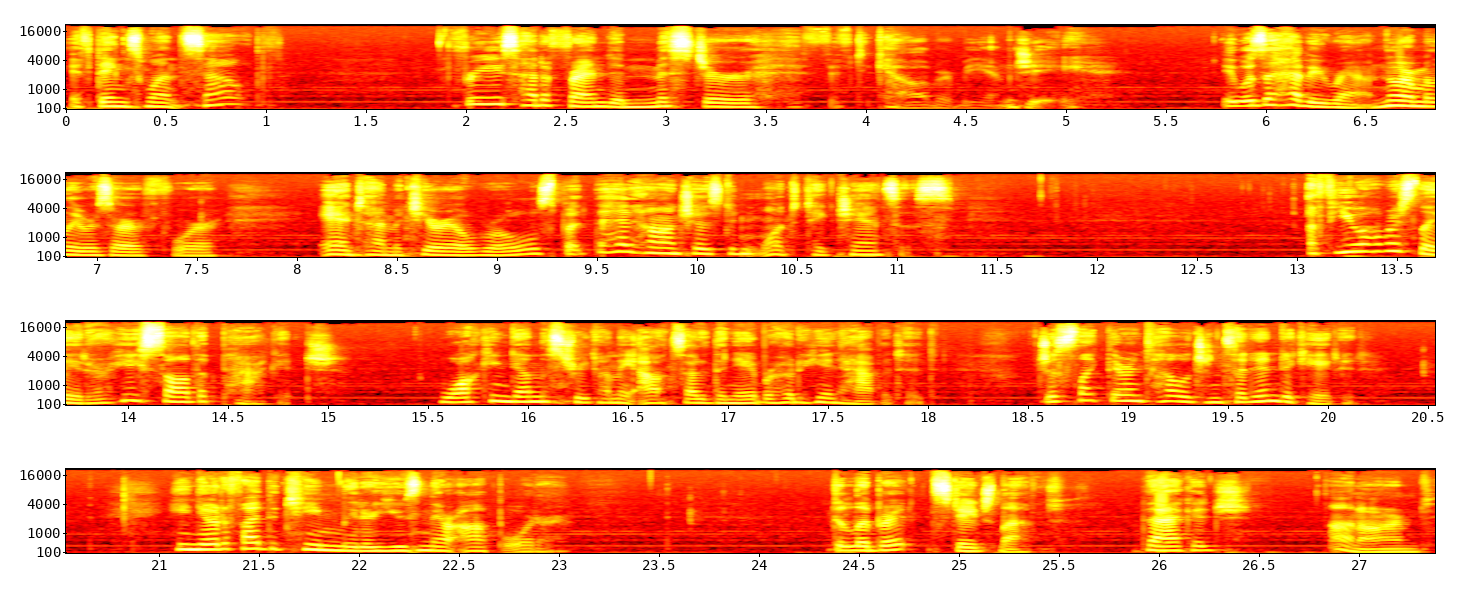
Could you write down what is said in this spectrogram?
If things went south, Freeze had a friend in Mr. 50 caliber BMG. It was a heavy round, normally reserved for anti-material roles, but the head honchos didn't want to take chances. A few hours later, he saw the package, walking down the street on the outside of the neighborhood he inhabited, just like their intelligence had indicated. He notified the team leader using their op order. Deliberate, stage left. Package, unarmed.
